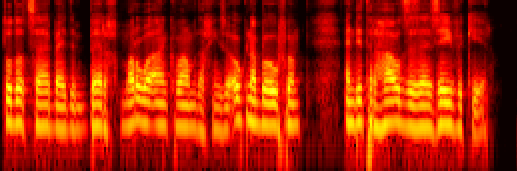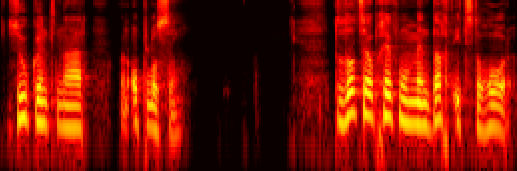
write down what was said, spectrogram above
totdat zij bij de berg Marwa aankwam. Daar ging ze ook naar boven. En dit herhaalde zij zeven keer, zoekend naar een oplossing. Totdat zij op een gegeven moment dacht iets te horen.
